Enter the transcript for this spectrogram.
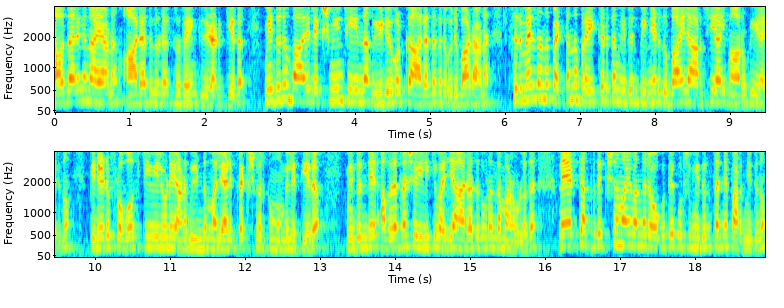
അവതാരകനായാണ് ആരാധകരുടെ ഹൃദയം കീഴടക്കിയത്. മിഥുനും ഭാര്യ ലക്ഷ്മിയും ചെയ്യുന്ന വീഡിയോകൾക്ക് ആരാധകർ ഒരുപാടാണ്. സിനിമയിൽ നിന്ന് പെട്ടെന്ന് ബ്രേക്ക് എടുത്ത മിഥുൻ പിന്നീട് ദുബായിൽ ആർജിയായി മാറുകയായിരുന്നു പിന്നീട് ഫ്ലവേഴ്സ് ടി വിയിലൂടെയാണ് വീണ്ടും മലയാളി പ്രേക്ഷകർക്ക് മുമ്പിൽ എത്തിയത് മിഥുന്റെ അവതരണ ശൈലിക്ക് വലിയ ആരാധക വൃന്ദമാണുള്ളത്. നേരത്തെ അപ്രതീക്ഷിതമായി വന്ന രോഗത്തെക്കുറിച്ച് മിഥുൻ തന്നെ പറഞ്ഞിരുന്നു.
